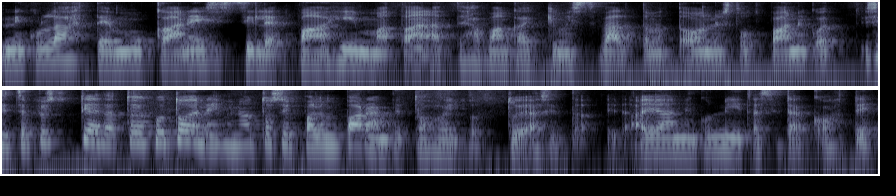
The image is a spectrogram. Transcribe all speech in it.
niin kuin lähteä mukaan, ei siis sille, että vaan himmataan, että tehdään vaan kaikki, missä välttämättä onnistut, vaan niin kuin, että sit sä pystyt tietämään, että joku toinen ihminen on tosi paljon parempi tuohon juttuun ja sit ajaa niin kuin niitä sitä kohti.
